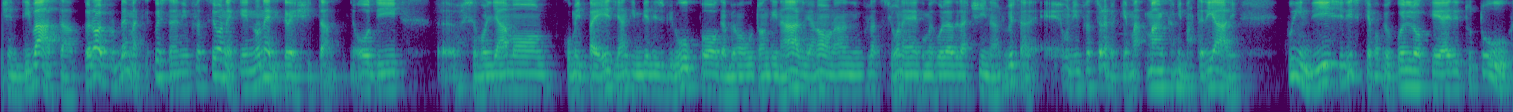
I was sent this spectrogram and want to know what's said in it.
incentivata, però il problema è che questa è un'inflazione che non è di crescita o di eh, se vogliamo, come i paesi anche in via di sviluppo, che abbiamo avuto anche in Asia, no? un'inflazione come quella della Cina. Questa è un'inflazione perché ma- mancano i materiali. Quindi si rischia proprio quello che hai detto tu,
